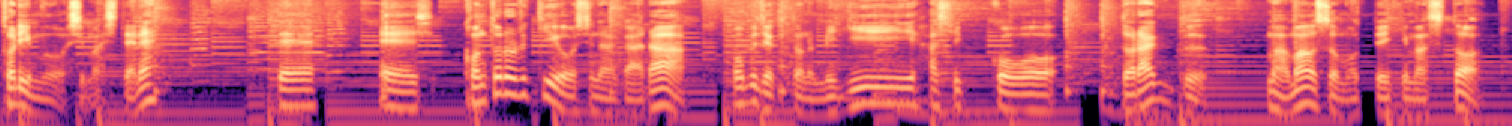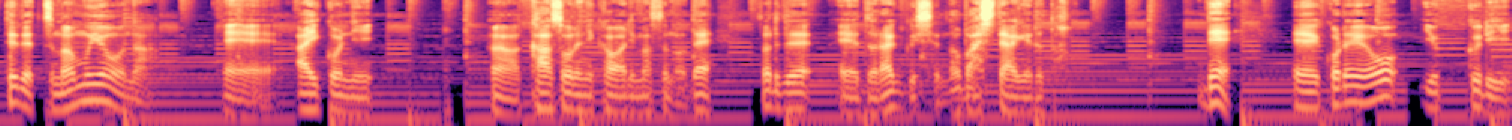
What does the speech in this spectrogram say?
トリムをしましてね。で、えーコントロールキーを押しながらオブジェクトの右端っこをドラッグ、まあ、マウスを持っていきますと手でつまむような、えーアイコンにあカーソルに変わりますのでそれで、えードラッグして伸ばしてあげると。で、えーこれをゆっくり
